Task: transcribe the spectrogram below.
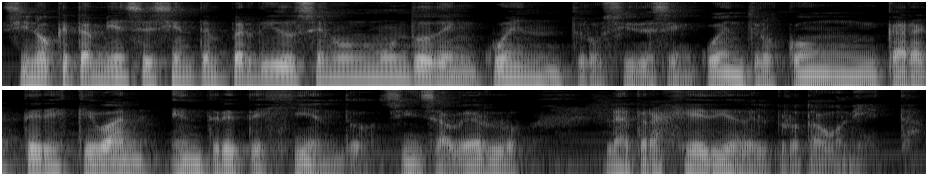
sino que también se sienten perdidos en un mundo de encuentros y desencuentros con caracteres que van entretejiendo, sin saberlo, la tragedia del protagonista.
